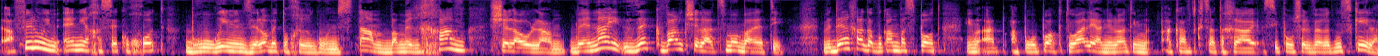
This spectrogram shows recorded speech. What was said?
אפילו אם אין יחסי כוחות ברורים, אם זה לא בתוך ארגון, סתם, במרחב של העולם, בעיניי זה כבר כשלעצמו בעייתי. ודרך אגב, גם בספורט, אם, אפרופו אקטואליה, אני לא יודעת אם עקבת קצת אחרי הסיפור של ורד בוסקילה.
